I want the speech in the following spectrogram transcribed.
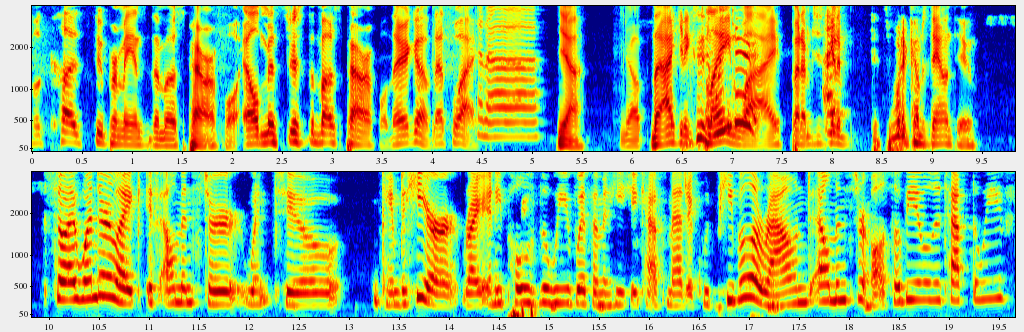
Because Superman's the most powerful. Elminster's the most powerful. There you go. That's why. Ta-da! Yeah, yep. but I can explain wonder- why. But I'm just gonna. It's what it comes down to. So I wonder, like, if Elminster went to came to here, right, and he pulls the weave with him, and he can cast magic. Would people around Elminster also be able to tap the weave?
